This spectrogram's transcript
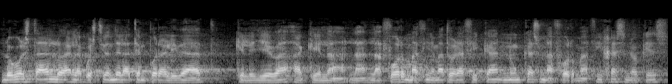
Luego está la, cuestión de la temporalidad que le lleva a que la, la, forma cinematográfica nunca es una forma fija, sino que es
